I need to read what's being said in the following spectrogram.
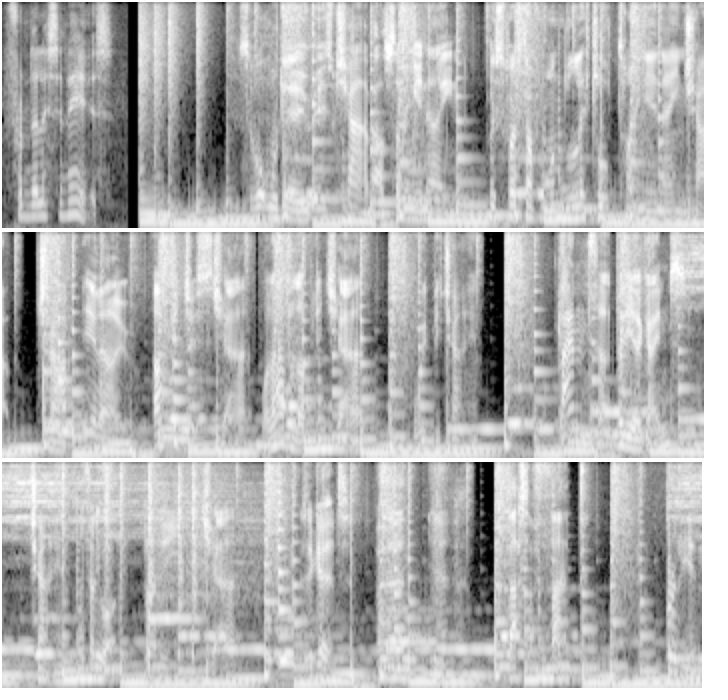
from the listeners. So what we'll do is chat about something inane. We're supposed to have one little tiny inane chat. Chat. You know, I could just chat. We'll have a lovely chat. We'd be chatting. Banter. Video games. Chatting. I tell you what, bloody chat. Is it good? Uh, yeah. That's a fact. Brilliant.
